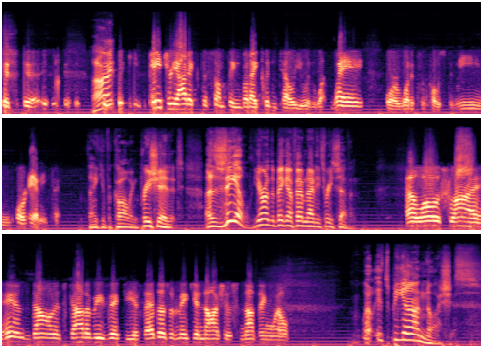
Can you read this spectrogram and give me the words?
It's uh, All right. he's patriotic to something, but I couldn't tell you in what way or what it's supposed to mean or anything. Thank you for calling. Appreciate it. Uh, Zeal, you're on the Big FM 93.7. Hello, Sly. Hands down, it's got to be Vicki. If that doesn't make you nauseous, nothing will. Well, it's beyond nauseous.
